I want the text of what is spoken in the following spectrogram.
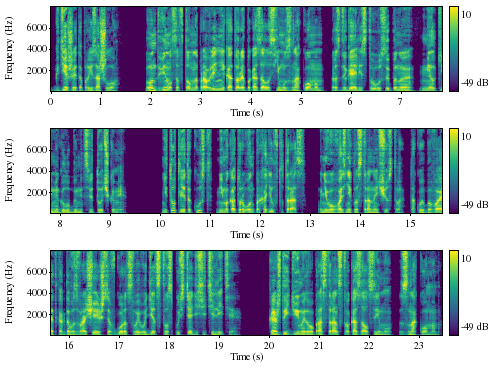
Где же это произошло? Он двинулся в том направлении, которое показалось ему знакомым, раздвигая листву, усыпанную мелкими голубыми цветочками. Не тот ли это куст, мимо которого он проходил в тот раз? У него возникло странное чувство. Такое бывает, когда возвращаешься в город своего детства спустя десятилетия. Каждый дюйм этого пространства казался ему знакомым.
